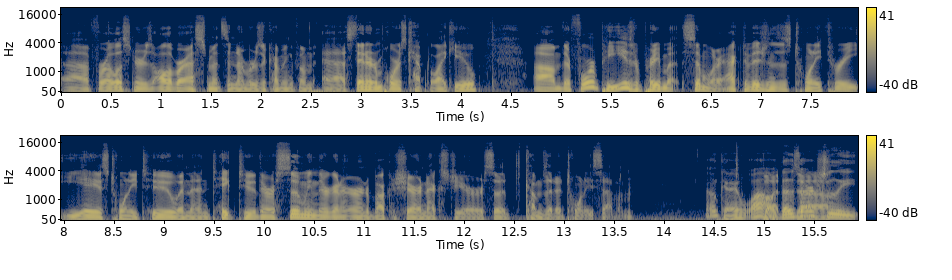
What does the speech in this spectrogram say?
uh, for our listeners, all of our estimates and numbers are coming from uh, Standard & Poor's Capital IQ. Um, their forward PEs are pretty much similar. Activision's is 23, EA is 22, and then Take-Two, they're assuming they're going to earn a buck a share next year, so it comes in at 27. Okay, wow, But, those are uh, actually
